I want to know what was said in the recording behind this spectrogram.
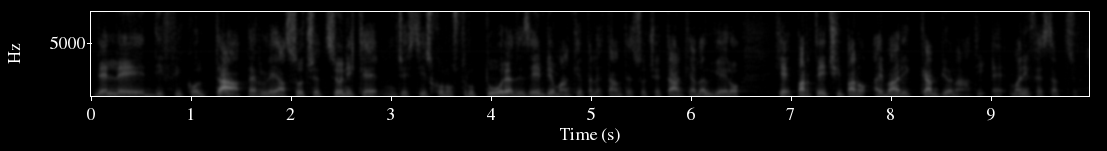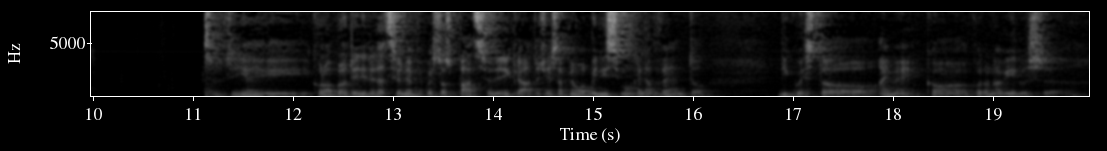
delle difficoltà per le associazioni che gestiscono strutture, ad esempio, ma anche per le tante società anche ad Alghero che partecipano ai vari campionati e manifestazioni. tutti i collaboratori di redazione per questo spazio dedicato. Cioè, sappiamo benissimo che l'avvento di questo, ahimè, coronavirus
